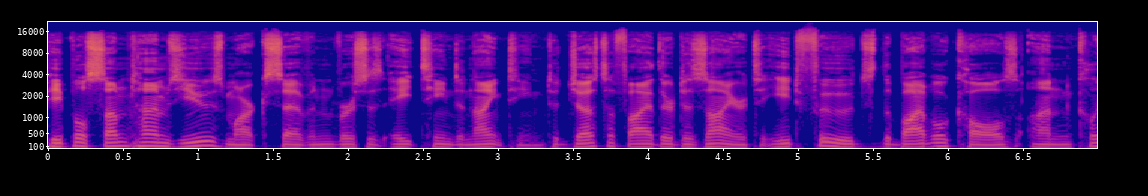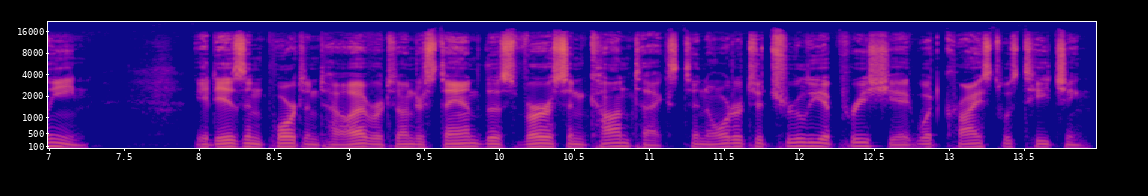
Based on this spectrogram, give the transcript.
People sometimes use Mark 7, verses 18 to 19, to justify their desire to eat foods the Bible calls unclean. It is important, however, to understand this verse in context in order to truly appreciate what Christ was teaching.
